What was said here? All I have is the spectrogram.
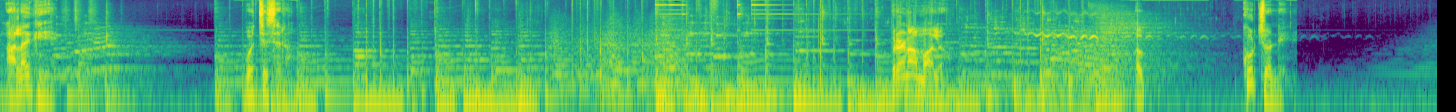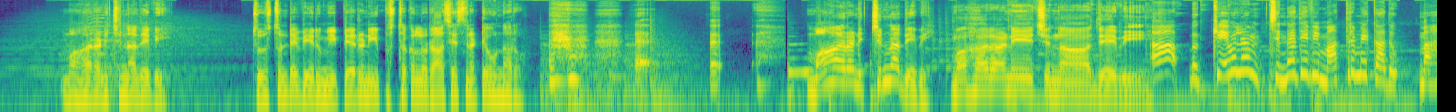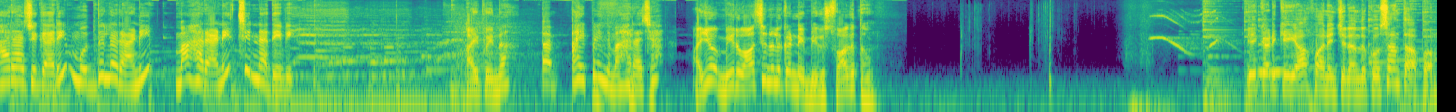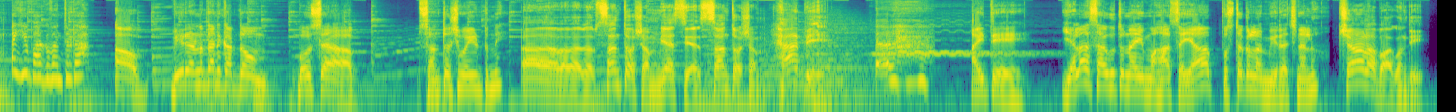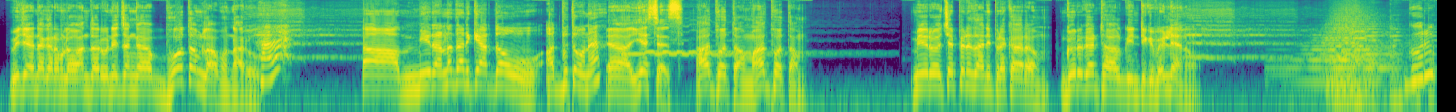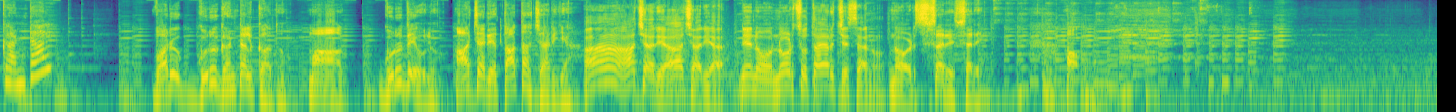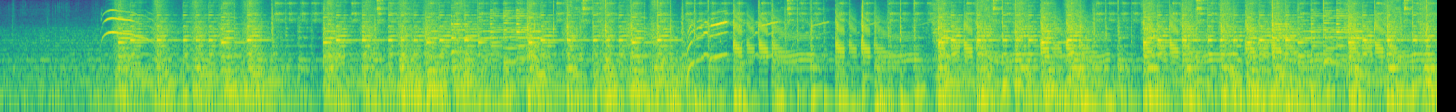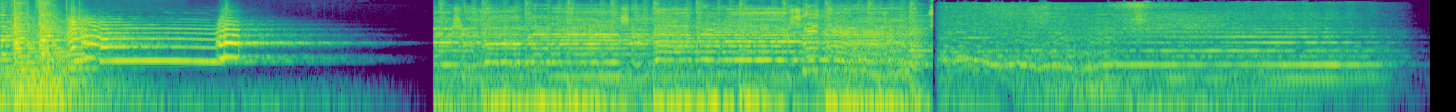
అలాగే. వచ్చేసారు? ప్రణామాలు. కూర్చోండి. మహారాణి చిన్నాదేవి చూస్తుంటే వీరు మీ పేరుని ఈ పుస్తకంలో రాసేసినట్టే ఉన్నారు. మహారాణి చిన్నాదేవి. మహారాణి చిన్నాదేవి. ఆ కేవలం చిన్నాదేవి మాత్రమే కాదు మహారాజు గారి ముద్దుల రాణి మహారాణి చిన్నాదేవి. అయిపోయిందా? అయిపోయింది మహారాజా. అయ్యో మీరు ఆశీనులు కండి మీకు స్వాగతం. ఇక్కడికి ఆహ్వానించినందుకు సంతాపం. అయ్యో భగవంతుడా. ఆ, మీరు అన్నదానికి అర్థం బహుశా సంతోషం అయి ఉంటుంది సంతోషం ఎస్ ఎస్ సంతోషం హ్యాపీ అయితే ఎలా సాగుతున్నాయి మహాశయ పుస్తకంలో మీ రచనలు? చాలా బాగుంది. విజయనగరంలో అందరూ నిజంగా భూతంలా ఉన్నారు. మీరు అన్నదానికి అర్థం అద్భుతమనా? ఎస్ ఎస్ అద్భుతం అద్భుతం. మీరు చెప్పిన దాని ప్రకారం గురుగంఠాల్ ఇంటికి వెళ్ళాను. గురు కంటాల్ వారు గురు గంటలు కాదు మా గురుదేవులు ఆచార్య తాతాచార్య. ఆ, ఆచార్య ఆచార్య. నేను నోట్స్ తయారు చేశాను నోట్స్. సరే సరే. ఆ,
